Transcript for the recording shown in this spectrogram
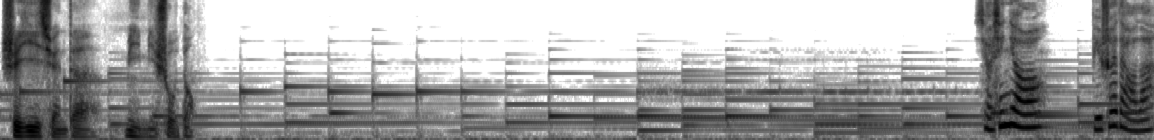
是逸璇的秘密树洞。小心点哦，别摔倒了，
